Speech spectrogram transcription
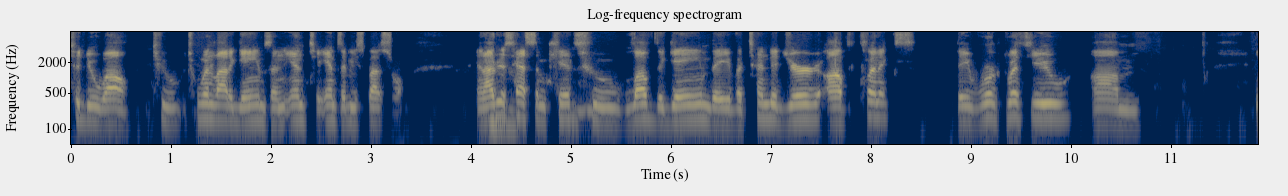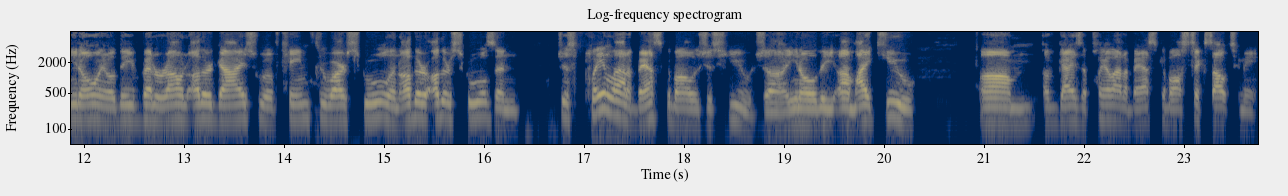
to do well, to to win a lot of games, and and to and to be special. And I've just mm-hmm. had some kids who love the game. They've attended your uh, clinics. They've worked with you. Um, you know, you know they've been around other guys who have came through our school and other other schools, and just playing a lot of basketball is just huge. Uh, you know, the um, IQ um, of guys that play a lot of basketball sticks out to me.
